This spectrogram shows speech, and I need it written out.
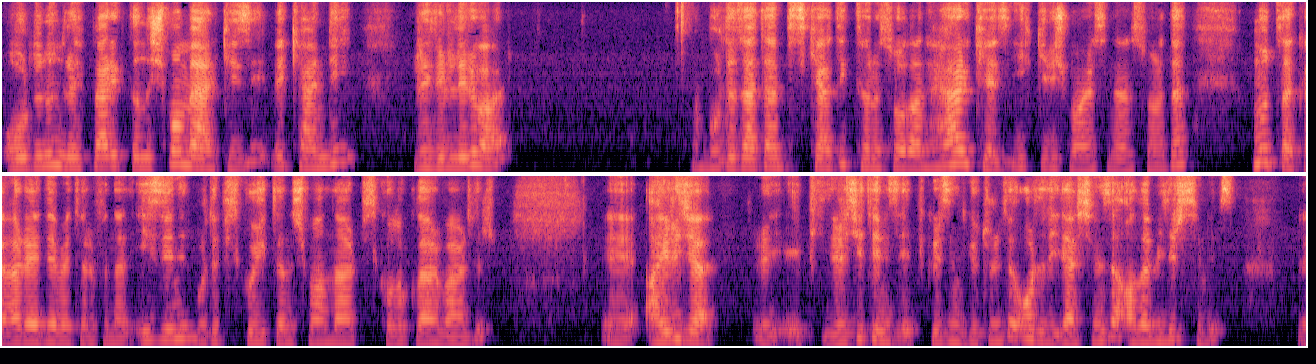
Ordunun rehberlik danışma merkezi ve kendi revirleri var. Burada zaten psikiyatrik tanısı olan herkes ilk giriş muayenesinden sonra da mutlaka RDM tarafından izlenir. Burada psikolojik danışmanlar, psikologlar vardır. E, ayrıca reçetenizi, epikrizinizi götürdüğünüzde orada da ilaçlarınızı alabilirsiniz. E,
